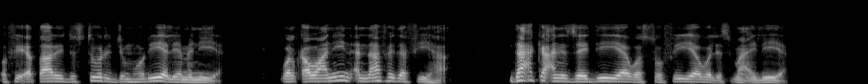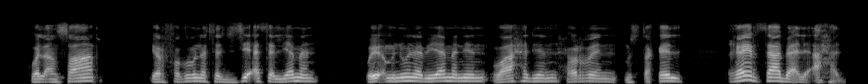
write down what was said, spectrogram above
وفي إطار دستور الجمهورية اليمنية والقوانين النافذة فيها. دعك عن الزيدية والصوفية والإسماعيلية. والأنصار يرفضون تجزئة اليمن ويؤمنون بيمن واحد حر مستقل غير تابع لأحد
